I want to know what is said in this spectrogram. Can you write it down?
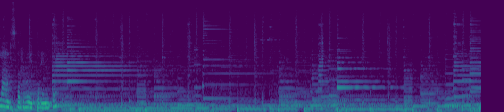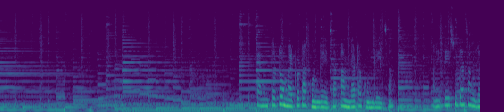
लालसर होईपर्यंत. टोमॅटो टाकून घ्यायचा कांदा टाकून घ्यायचा आणि ते सुद्धा चांगलं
